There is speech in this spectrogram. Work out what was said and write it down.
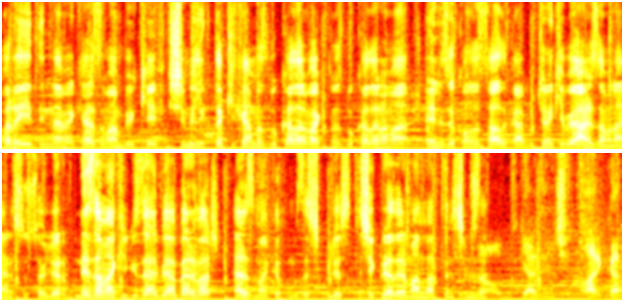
parayı dinlemek her zaman büyük keyif. Şimdilik dakikamız bu kadar, vaktimiz bu kadar ama elinize konuda sağlık abi. Bütün ekibe her zaman aynısını söylüyorum. Ne zamanki güzel bir haber var, her zaman kapımız açık biliyorsun. Teşekkür ederim anlattığın için bize. sağ olun geldiğin için. Harika.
